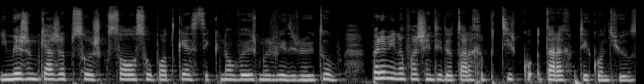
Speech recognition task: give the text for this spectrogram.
e mesmo que haja pessoas que só ouçam o podcast e que não veem os meus vídeos no YouTube, para mim não faz sentido eu estar a repetir, estar a repetir conteúdo.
